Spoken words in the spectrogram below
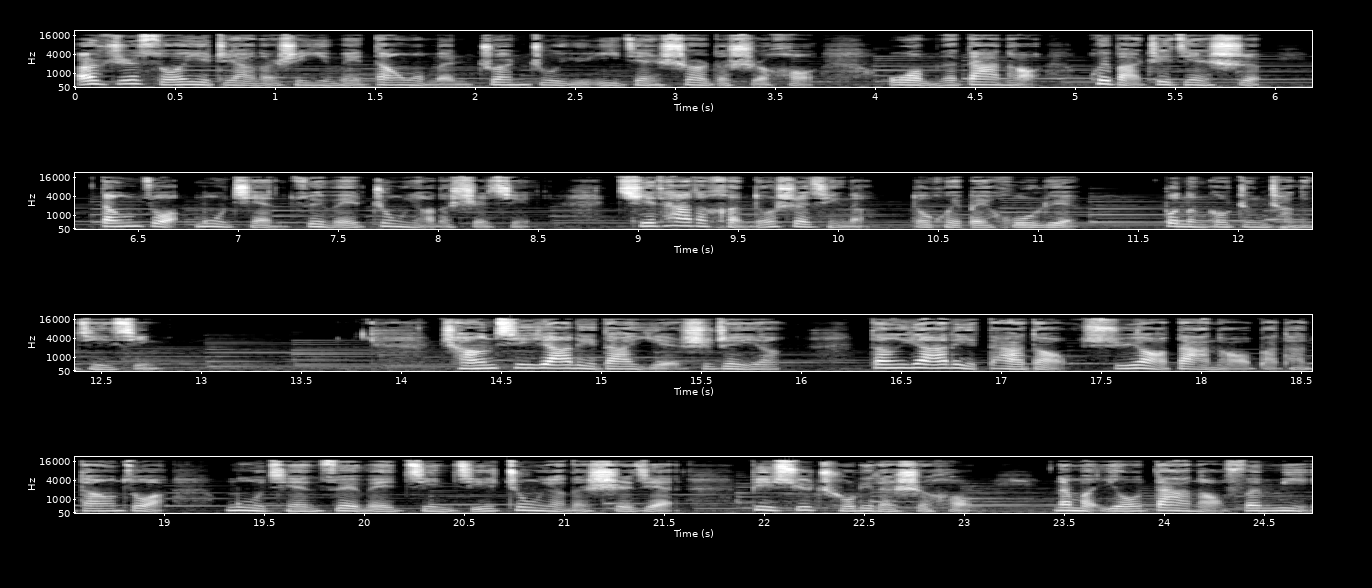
而之所以这样呢，是因为当我们专注于一件事儿的时候，我们的大脑会把这件事当做目前最为重要的事情，其他的很多事情呢都会被忽略，不能够正常的进行。长期压力大也是这样。当压力大到需要大脑把它当做目前最为紧急重要的事件必须处理的时候，那么由大脑分泌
